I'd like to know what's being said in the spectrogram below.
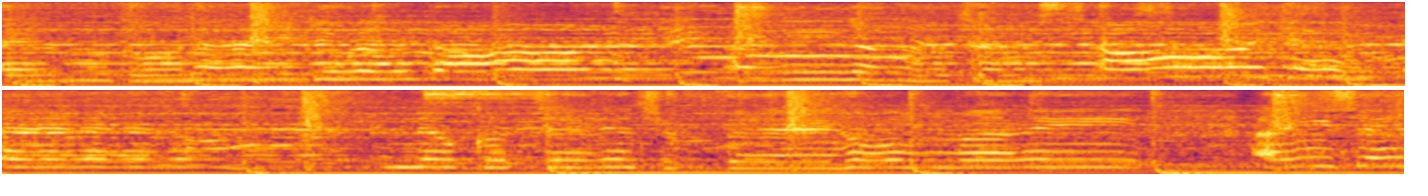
em còn ai đưa đón? Anh ngờ thả dõi theo em. Nếu có thể trở về hôm ấy, anh sẽ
